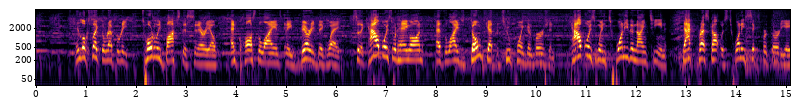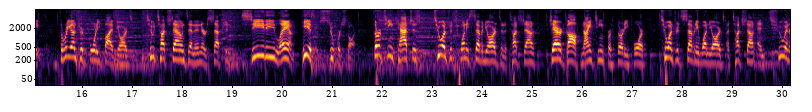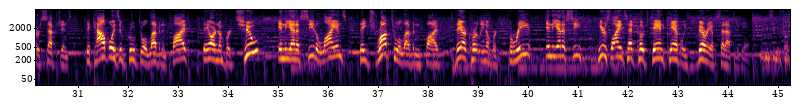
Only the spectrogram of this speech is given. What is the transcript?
It looks like the referee totally botched this scenario and cost the Lions in a very big way. So the Cowboys would hang on as the Lions don't get the two point conversion. Cowboys win 20 to 19. Dak Prescott was 26 for 38, 345 yards, two touchdowns and an interception. CeeDee Lamb, he is a superstar. 13 catches, 227 yards, and a touchdown. Jared Goff, 19 for 34, 271 yards, a touchdown, and two interceptions. The Cowboys improved to 11 and 5. They are number two in the NFC. The Lions, they dropped to 11 and 5. They are currently number three in the NFC. Here's Lions head coach Dan Campbell. He's very upset after the game.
